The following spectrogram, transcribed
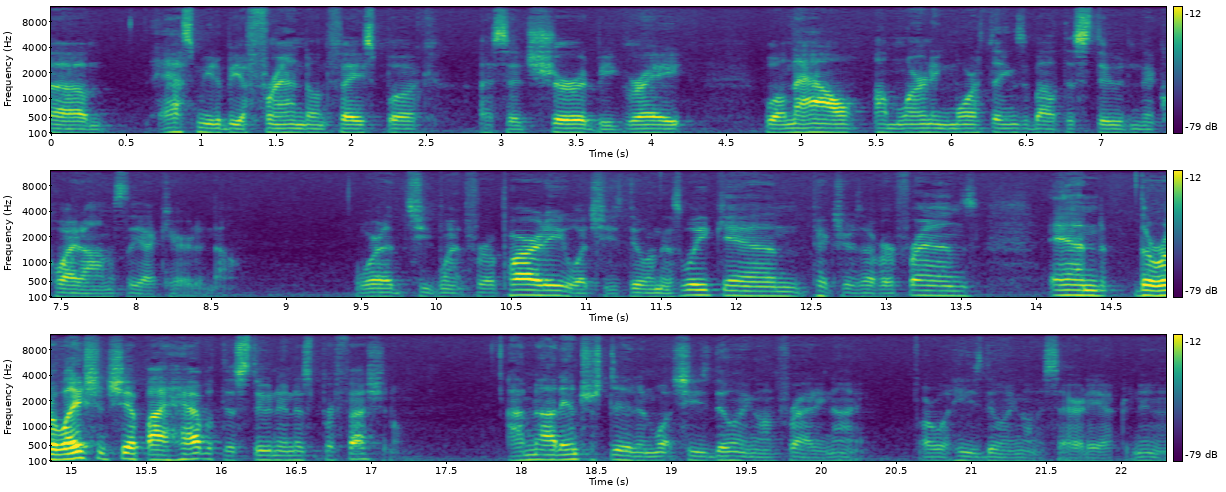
um, asked me to be a friend on Facebook. I said, sure, it'd be great. Well, now I'm learning more things about this student that quite honestly I care to know. Where she went for a party, what she's doing this weekend, pictures of her friends. And the relationship I have with this student is professional. I'm not interested in what she's doing on Friday night or what he's doing on a Saturday afternoon.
